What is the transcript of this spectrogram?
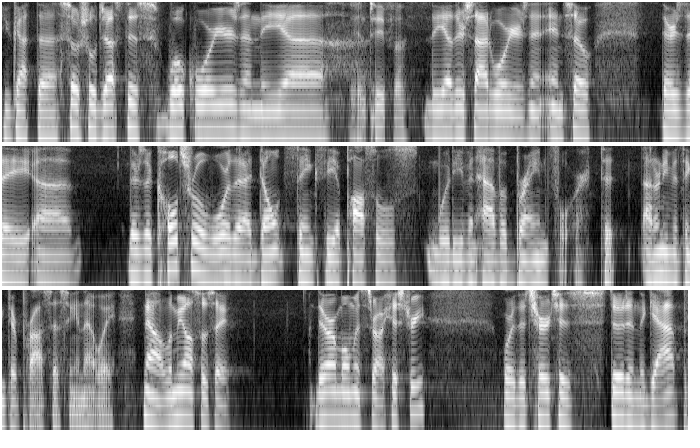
You've got the social justice woke warriors and the uh, Antifa. the other side warriors, and, and so there's a uh, there's a cultural war that I don't think the apostles would even have a brain for. To I don't even think they're processing in that way. Now, let me also say, there are moments throughout history where the church has stood in the gap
